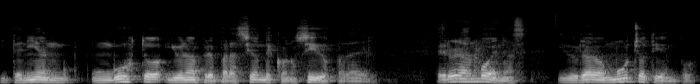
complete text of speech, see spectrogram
y tenían un gusto y una preparación desconocidos para él. Pero eran buenas y duraron mucho tiempo.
